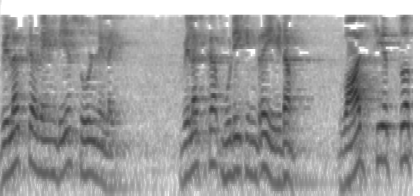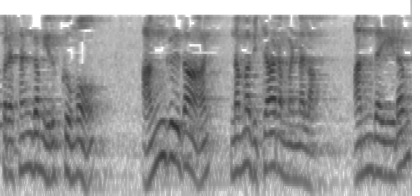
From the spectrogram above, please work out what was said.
விளக்க வேண்டிய சூழ்நிலை விளக்க முடிகின்ற இடம். வாச்சியத்துவ பிரசங்கம் இருக்குமோ அங்குதான் நம்ம விசாரம் பண்ணலாம். அந்த இடம்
